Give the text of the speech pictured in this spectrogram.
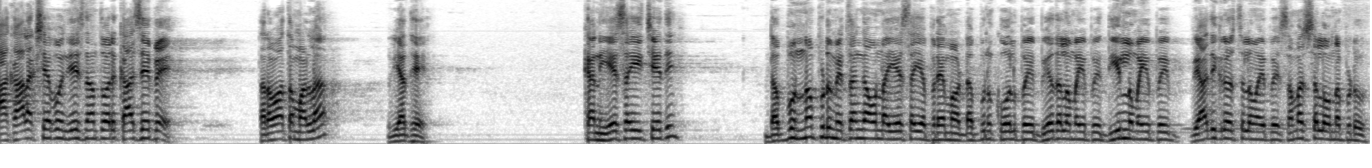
ఆ కాలక్షేపం చేసినంత వరకు కాసేపే. తర్వాత మళ్ళా వ్యధే. కానీ ఏసై ఇచ్చేది? డబ్బు ఉన్నప్పుడు మితంగా ఉన్న ఏసయ్య ప్రేమ డబ్బును కోల్పోయి బీదలమైపోయి దీనులమైపోయి వ్యాధిగ్రస్తులమైపోయి సమస్యలు ఉన్నప్పుడు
